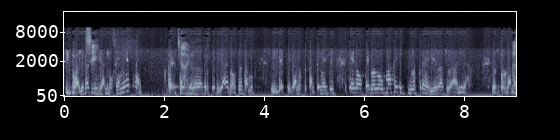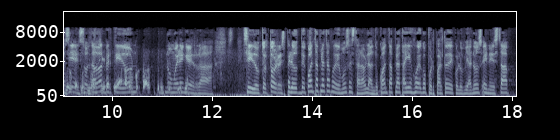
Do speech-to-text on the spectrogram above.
si no hay esa Sí. actividad, no se metan. Pues, Claro. porque las autoridades, nosotros estamos investigando constantemente, pero pero lo más efectivo es prevenir a la ciudadanía. Los programas Así es, soldado advertido no muere en guerra. Sí, doctor Torres, pero ¿de cuánta plata podemos estar hablando? ¿Cuánta plata hay en juego por parte de colombianos en esta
